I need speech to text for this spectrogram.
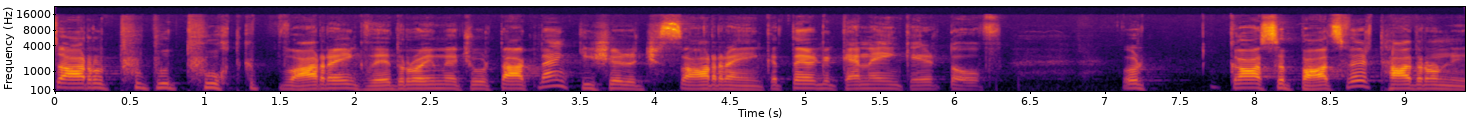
ծառու թուփու թուղթ կվառենք վեդրոյի մեջ որ տակնանք գիշերը չսառենք այդտեղ կգնենք երթով որ կասը բացվեր թատրոնի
